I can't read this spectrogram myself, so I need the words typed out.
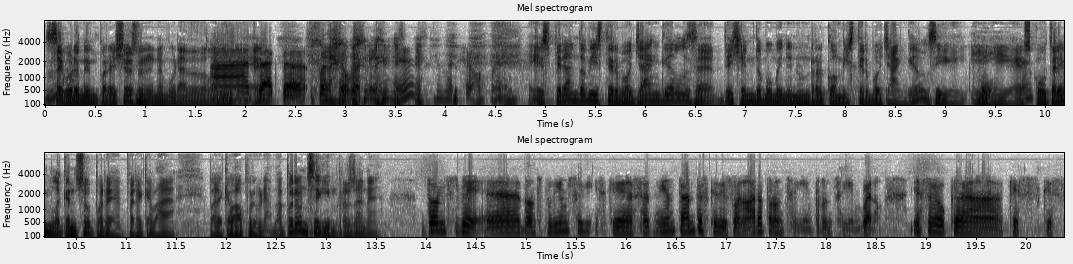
Segurament per això és una enamorada de la Ah, vida, eh? exacte, per això mateix, eh? Per això, eh? Esperando Mr. Bojangles, eh, deixem de moment en un racó Mr. Bojangles i, i Sí, eh? escoltarem la cançó per, a- per, acabar, per acabar el programa. Per on seguim, Rosana? Doncs bé, eh, doncs podríem seguir, és que se n'hi ha tantes que dius, bueno, ara per on seguim, per on seguim? Bueno, ja sabeu que, que, és, que és,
